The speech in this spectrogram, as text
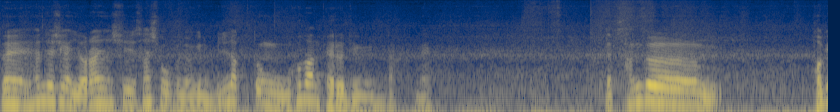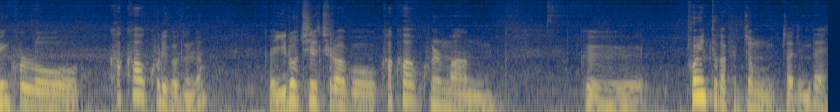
네 현재 시간 11시 45분 여기는 밀락동 호반 베르딘입니다 네. 네 방금 법인콜로 카카오콜이거든요 1577하고 카카오콜만 그 포인트가 100점짜리인데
